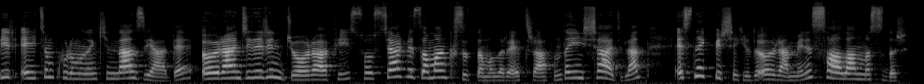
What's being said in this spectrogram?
bir eğitim kurumununkinden ziyade öğrencilerin coğrafi, sosyal ve zaman kısıtlamaları etrafında inşa edilen esnek bir şekilde öğrenmenin sağlanmasıdır.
